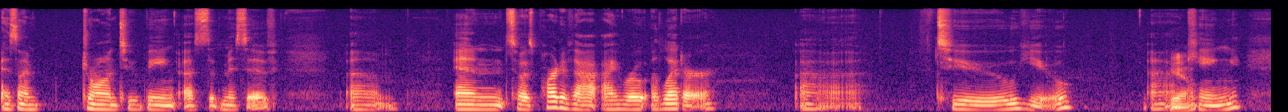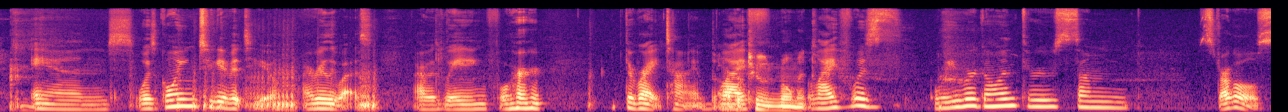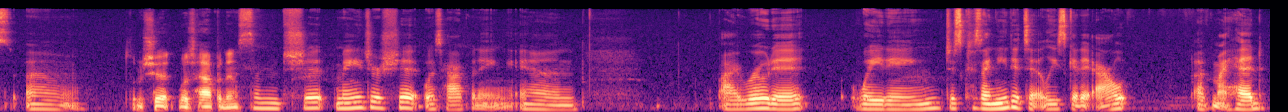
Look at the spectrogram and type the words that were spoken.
as i'm drawn to being a submissive um, and so as part of that i wrote a letter uh, to you uh, Yeah. king and was going to give it to you i really was i was waiting for the right time the life opportune moment. life was we were going through some struggles uh, Some shit was happening. some shit major shit was happening and i wrote it waiting just because i needed to at least get it out of my head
